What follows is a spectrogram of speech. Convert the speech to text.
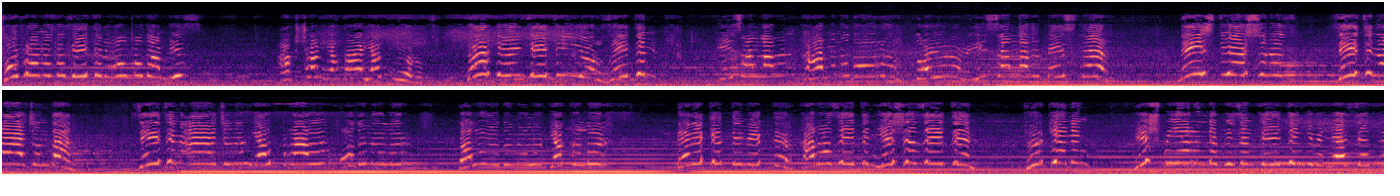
Soframızda zeytin olmadan biz akşam yatağa yatmıyoruz. Dört öğün zeytin yiyoruz. Zeytin insanların karnını doyurur, doyurur. insanları besler. Ne istiyorsunuz? Zeytin ağacından. Zeytin ağacının yaprağı odun olur, dalı odun olur, yakılır. Bereket demektir. Kara zeytin, yeşil zeytin. Türkiye'nin hiçbir yerinde bizim zeytin gibi lezzetli,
